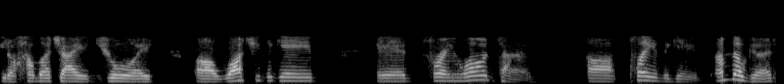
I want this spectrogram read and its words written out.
you know how much I enjoy uh, watching the game, and for a long time uh, playing the game. I'm no good,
